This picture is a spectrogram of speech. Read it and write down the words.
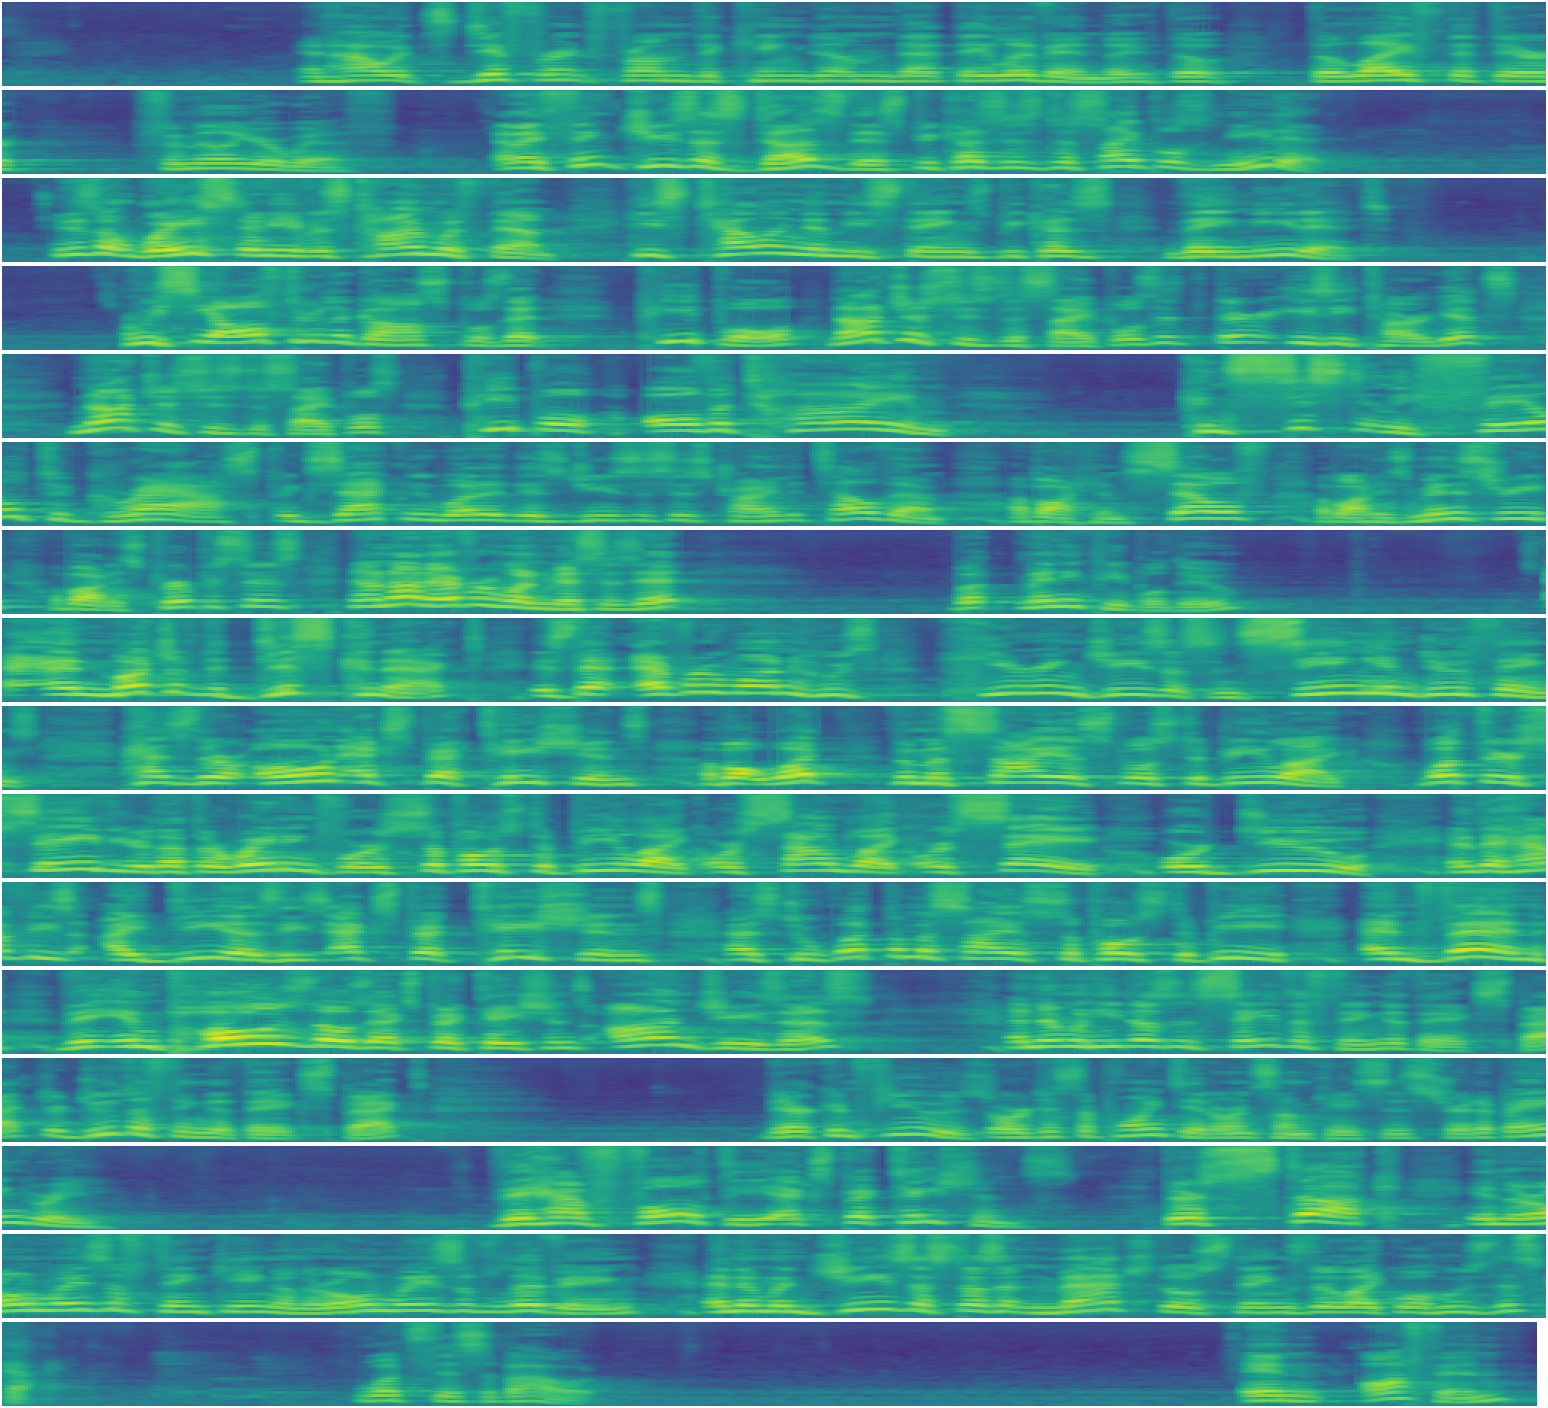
and how it's different from the kingdom that they live in, the, the, the life that they're familiar with. And I think Jesus does this because his disciples need it. He doesn't waste any of his time with them. He's telling them these things because they need it. And we see all through the Gospels that people, not just his disciples, they're easy targets, not just his disciples, people all the time consistently fail to grasp exactly what it is Jesus is trying to tell them about himself, about his ministry, about his purposes. Now, not everyone misses it, but many people do. And much of the disconnect is that everyone who's hearing Jesus and seeing him do things has their own expectations about what the Messiah is supposed to be like, what their Savior that they're waiting for is supposed to be like, or sound like, or say, or do. And they have these ideas, these expectations as to what the Messiah is supposed to be, and then they impose those expectations on Jesus. And then when he doesn't say the thing that they expect or do the thing that they expect, they're confused or disappointed, or in some cases, straight up angry. They have faulty expectations. They're stuck in their own ways of thinking and their own ways of living. And then when Jesus doesn't match those things, they're like, well, who's this guy? What's this about? And often,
